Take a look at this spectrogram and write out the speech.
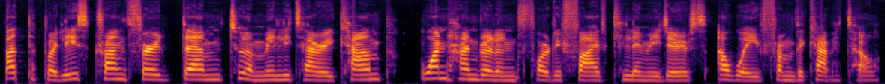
but the police transferred them to a military camp 145 kilometers away from the capital.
